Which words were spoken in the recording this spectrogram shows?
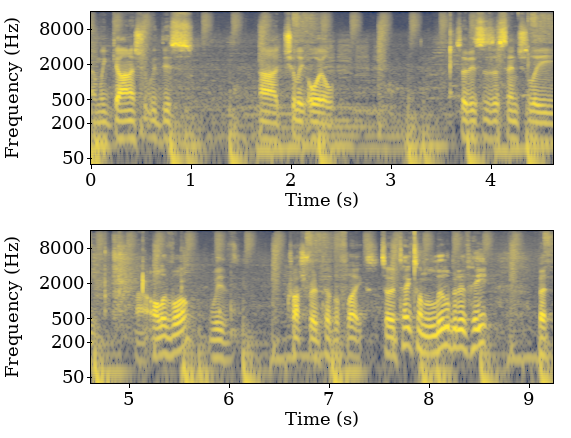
And we garnish it with this uh, chili oil. So this is essentially uh, olive oil with crushed red pepper flakes. So it takes on a little bit of heat, but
